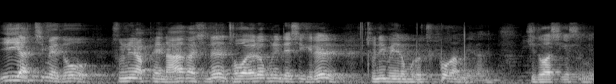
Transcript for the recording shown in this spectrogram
이 아침에도 주님 앞에 나아가시는 저와 여러분이 되시기를 주님의 이름으로 축복합니다. 기도하시겠습니다.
